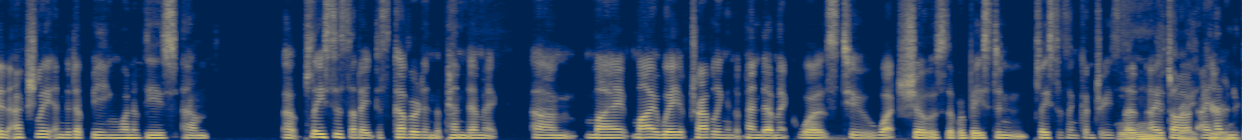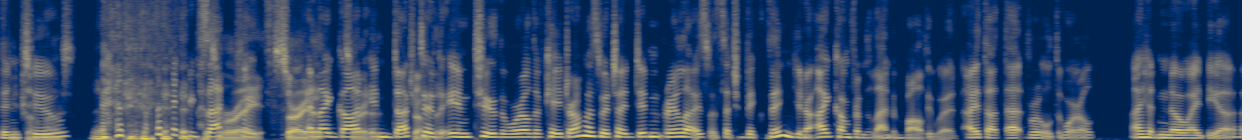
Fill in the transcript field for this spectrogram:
It actually ended up being one of these um, uh, places that I discovered in the pandemic. Um, my my way of traveling in the pandemic was to watch shows that were based in places and countries that I thought I hadn't been to. exactly. right. Sorry. and to- I got inducted into the world of K dramas, which I didn't realize was such a big thing. You know, I come from the land of Bollywood. I thought that ruled the world. I had no idea,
